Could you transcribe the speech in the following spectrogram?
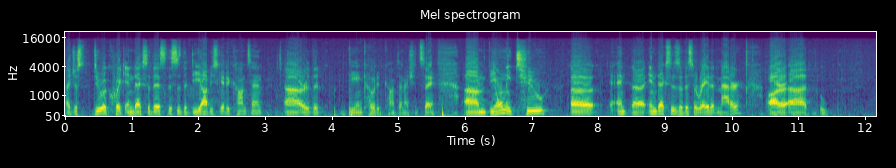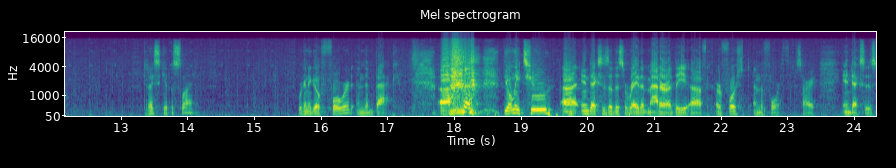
I just do a quick index of this. This is the deobfuscated content, uh, or the de-encoded content, I should say. Um, the only two uh, uh, indexes of this array that matter are, uh, did I skip a slide? We're going to go forward and then back. Uh, the only two uh, indexes of this array that matter are the uh, or first and the fourth, sorry, indexes.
